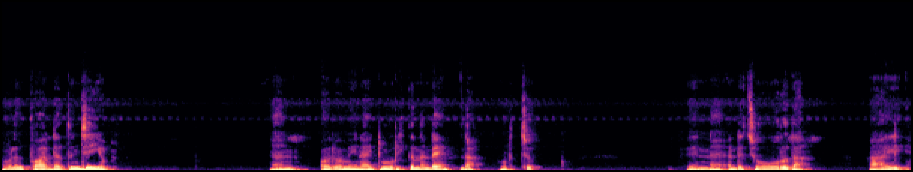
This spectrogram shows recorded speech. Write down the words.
അവൾ പലതും ചെയ്യും. ഞാൻ ഓരോ മീനായിട്ട് മുറിക്കുന്നുണ്ടേ. ഇതാ മുറിച്ചു. പിന്നെ എന്റെ ചോറ് ഇതാ ആയി.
